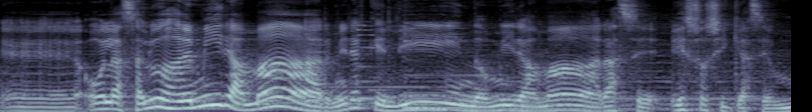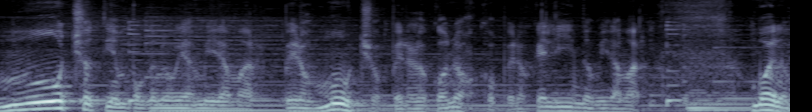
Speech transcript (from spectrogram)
eh, hola, saludos de Miramar. Mira qué lindo, Miramar. Hace, eso sí que hace mucho tiempo que no voy a Miramar, pero mucho, pero lo conozco, pero qué lindo Miramar. Bueno,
